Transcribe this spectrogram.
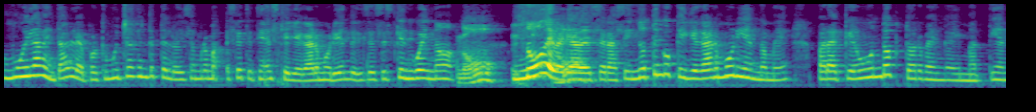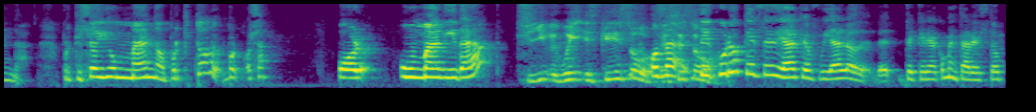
muy lamentable, porque mucha gente te lo dice en broma, es que te tienes que llegar muriendo. Y dices, es que, güey, no. No. es- No debería no. de ser así. No tengo que llegar muriéndome para que un doctor venga y me atienda. Porque soy humano. Porque todo, por- o sea, por humanidad. Sí, güey, es que eso, O sea, eso. te juro que ese día que fui a lo de, de- te quería comentar esto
